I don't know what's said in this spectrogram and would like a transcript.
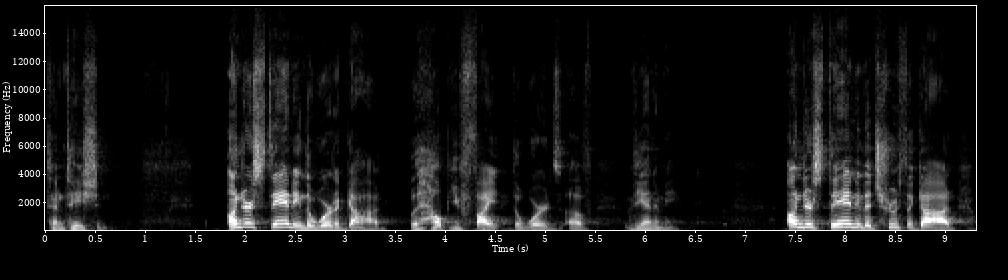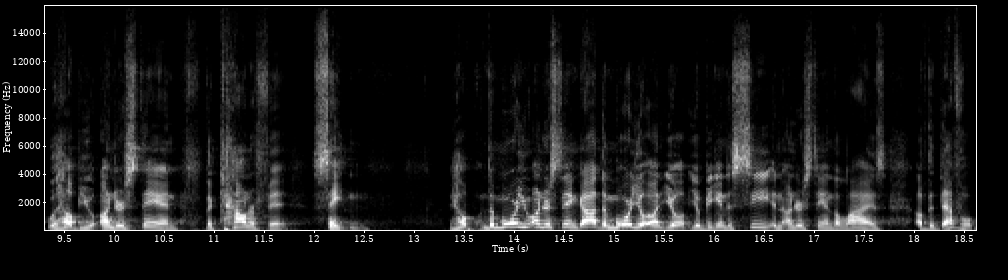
temptation. Understanding the Word of God will help you fight the words of the enemy. Understanding the truth of God will help you understand the counterfeit Satan. Help, the more you understand God, the more you'll, you'll, you'll begin to see and understand the lies of the devil.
